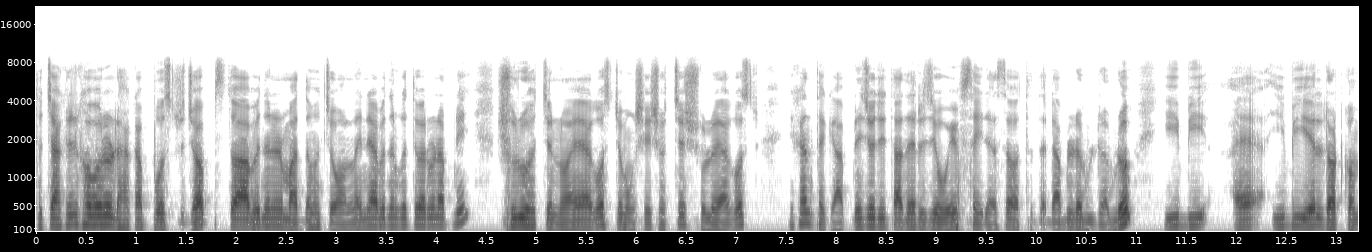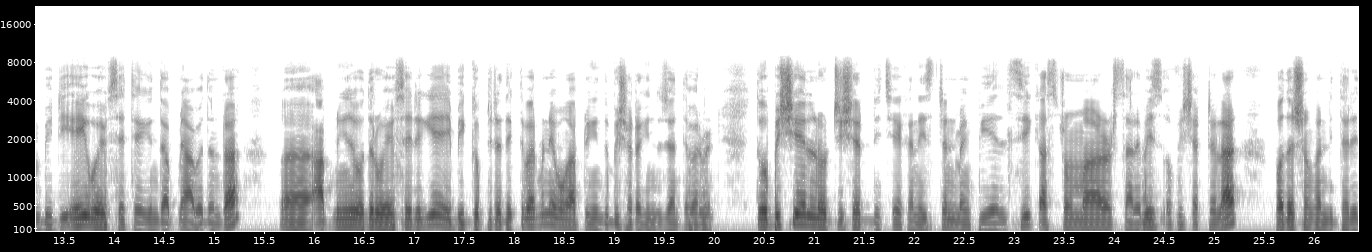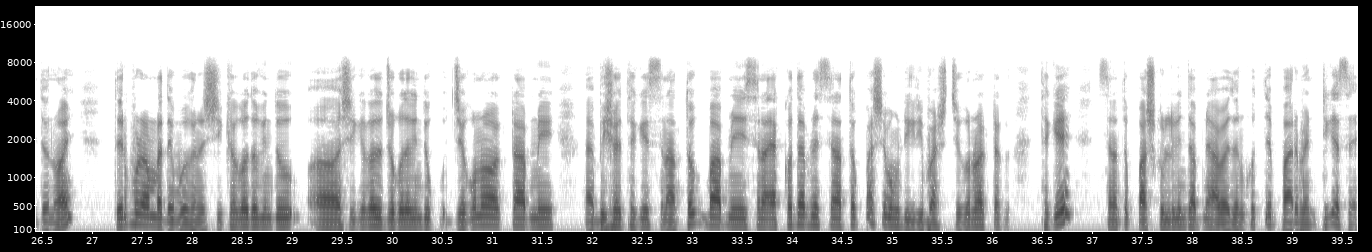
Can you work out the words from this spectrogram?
তো চাকরির খবর হলো ঢাকা পোস্ট জবস। তো আবেদনের মাধ্যম হচ্ছে অনলাইনে আবেদন করতে পারবেন আপনি। শুরু হচ্ছে নয় আগস্ট এবং শেষ হচ্ছে ষোলোই আগস্ট। এখান থেকে আপনি যদি তাদের যে ওয়েবসাইট আছে, অর্থাৎ W W W EB EBL dot com BD এই ওয়েবসাইট থেকে কিন্তু আপনি আবেদনটা আপনি কিন্তু ওদের ওয়েবসাইটে গিয়ে এই বিজ্ঞপ্তিটা দেখতে পারবেন এবং আপনি কিন্তু বিষয়টা কিন্তু জানতে পারবেন। তো অফিসিয়াল নোটিশের নিচে এখানে Eastern Bank PLC customer service officer teller পদের সংখ্যা নির্ধারিত নয়। তো আমরা দেখব এখানে শিক্ষাগত কিন্তু শিক্ষাগত যোগ্যতা কিন্তু যে কোনো একটা আপনি বিষয় থেকে স্নাতক বা আপনি এক কথায় আপনি স্নাতক পাস এবং ডিগ্রি পাস যে কোনো একটা থেকে স্নাতক পাস করলে কিন্তু আপনি আবেদন করতে পারবেন, ঠিক আছে?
